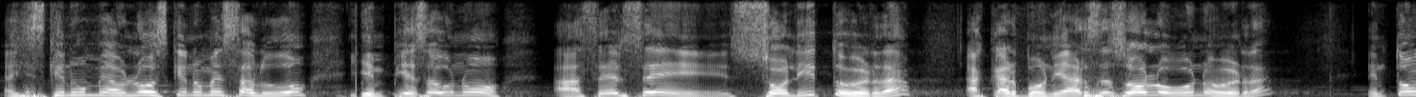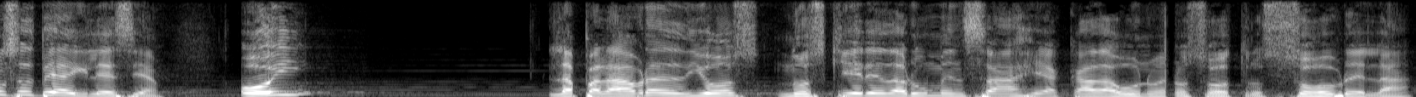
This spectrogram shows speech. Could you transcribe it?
Ay, es que no me habló, es que no me saludó. Y empieza uno a hacerse solito, ¿verdad? A carbonearse solo uno, ¿verdad? Entonces vea iglesia, hoy la palabra de Dios nos quiere dar un mensaje a cada uno de nosotros sobre la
